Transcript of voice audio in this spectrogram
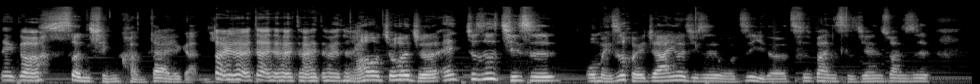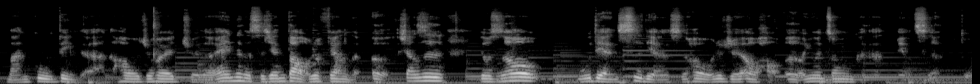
那个 盛情款待的感觉，对对对对对对对，然后就会觉得，哎，就是其实。我每次回家，因为其实我自己的吃饭时间算是蛮固定的啦，然后就会觉得，哎，那个时间到，我就非常的饿。像是有时候五点、四点的时候，我就觉得哦，好饿，因为中午可能没有吃很多，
